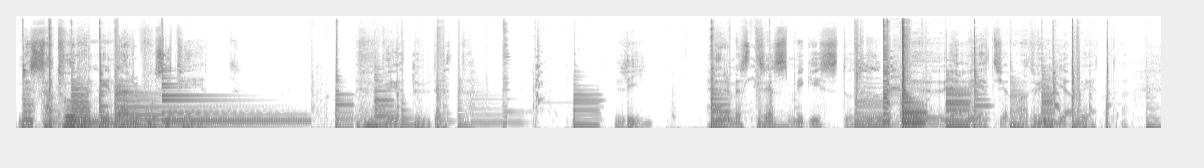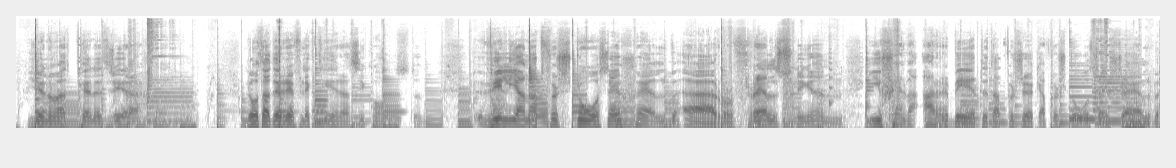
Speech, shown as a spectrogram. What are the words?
Med Saturn i nervositet. Hur vet du detta? Li? Hermes Trismegistus? Penetrera själv. Låta det reflekteras i konsten. Viljan att förstå sig själv är frälsningen. I själva arbetet att försöka förstå sig själv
